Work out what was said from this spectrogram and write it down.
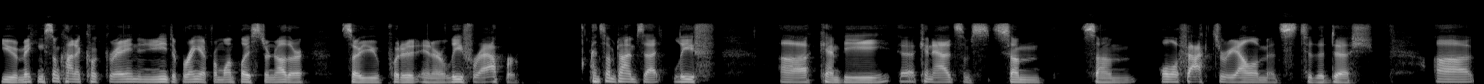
You're making some kind of cooked grain, and you need to bring it from one place to another. So you put it in a leaf wrapper, and sometimes that leaf uh, can be uh, can add some some some olfactory elements to the dish. Uh,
